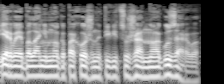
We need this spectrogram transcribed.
Первая была немного похожа на певицу Жанну Агузарову.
